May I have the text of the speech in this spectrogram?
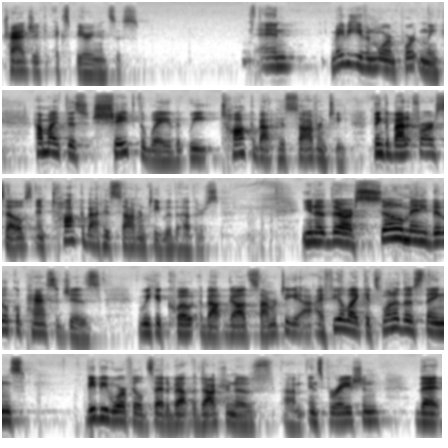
tragic experiences? And maybe even more importantly, how might this shape the way that we talk about his sovereignty? Think about it for ourselves and talk about his sovereignty with others. You know, there are so many biblical passages we could quote about God's sovereignty. I feel like it's one of those things B.B. Warfield said about the doctrine of um, inspiration that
